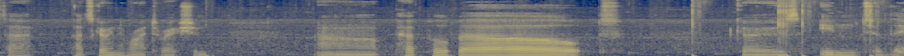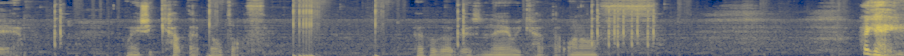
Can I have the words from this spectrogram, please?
that. That's going the right direction. Uh, purple belt goes into there. We actually cut that belt off. Purple belt goes in there. We cut that one off. Okay.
